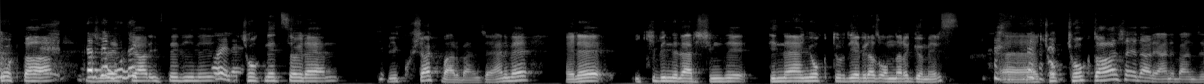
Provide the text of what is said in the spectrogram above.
çok daha cüretkar burada... istediğini Öyle. çok net söyleyen bir kuşak var bence. Yani ve hele 2000'liler şimdi dinleyen yoktur diye biraz onlara gömeriz. Ee, çok çok daha şeyler yani bence.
